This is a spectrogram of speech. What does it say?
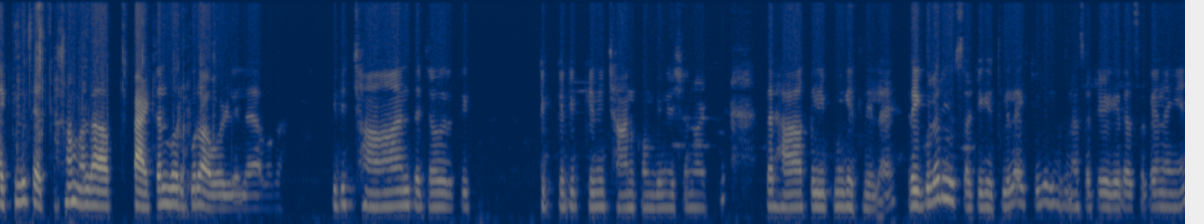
ऍक्च्युली त्याचा मला पॅटर्न भरपूर आवडलेला आहे बघा. किती छान त्याच्यावरती टिपके टिपकेने छान कॉम्बिनेशन वाटते. तर हा क्लिप मी घेतलेला आहे. रेग्युलर यूजसाठी घेतलेला आहे. ॲक्च्युली लग्नासाठी वगैरे असं काही नाही आहे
